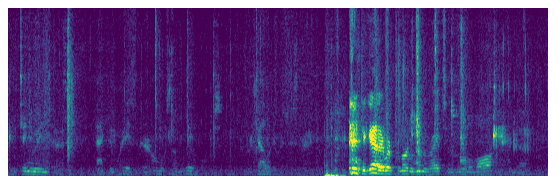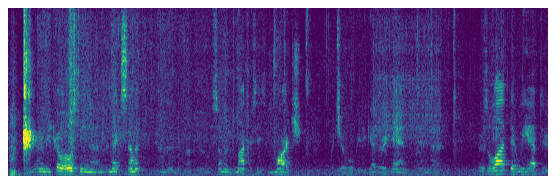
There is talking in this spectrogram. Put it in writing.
continuing to act in ways that are almost unbelievable. The brutality with this they're. Together, we're promoting human rights and the rule of law. We're going to be co-hosting uh, the next summit, uh, the- the Summit of Democracies in March, which uh, we'll be together again. And uh, there's a lot that we have to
